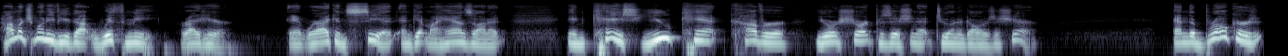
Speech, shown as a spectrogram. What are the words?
How much money have you got with me right here? And where I can see it and get my hands on it in case you can't cover your short position at $200 a share. And the broker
